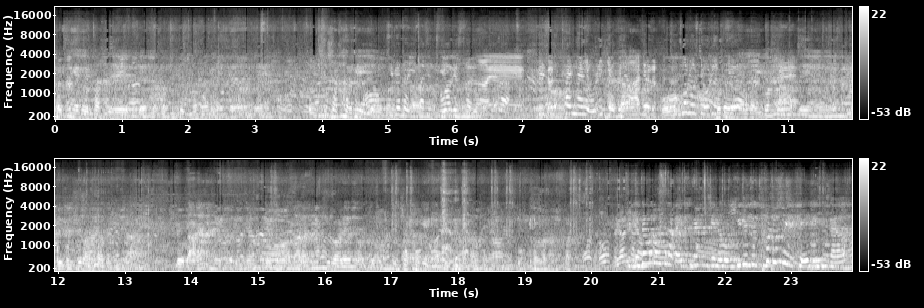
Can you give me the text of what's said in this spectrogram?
결승에서 사실 문제가 있어서 차가 있어요. 근데 좀 침착하게 이정우 집에서 선수가 이까지 좋아하겠어요. 그래서 타임라인에 올릴게요. 그냥 아주 그걸 올지 올려주세요. 호텔에서 이번 출발하다 보니까 또 나란히가 있거든요. 그래서 나란히 출발해서 좀 침착하게 가고 나가면 좋은 결과 나올 것 같습니다. 김정은 선수가 말씀하신 대로 길을 좀 쳐주실 계획이신가요?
